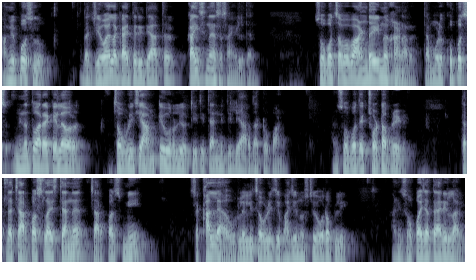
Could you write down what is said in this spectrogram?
आम्ही पोचलो आता जेवायला काहीतरी द्या तर काहीच नाही असं सांगितलं त्यानं. सोबतचा बाबा अंडही न खाणार त्यामुळे खूपच मिनतवाऱ्या केल्यावर चवळीची आमटी उरली होती ती त्यांनी दिली अर्धा टोपानं आणि सोबत एक छोटा ब्रेड. त्यातल्या चार पाच स्लाईस त्यानं चार पाच मी खाल्ल्या उरलेली चवळीची भाजी नुसती ओरपली आणि झोपायच्या तयारीला लागली.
